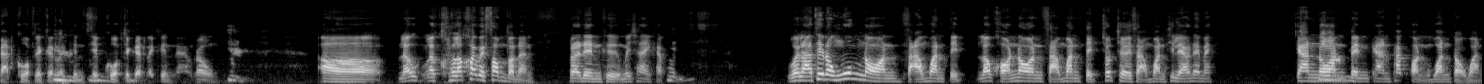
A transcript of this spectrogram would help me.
8 ขวบจะเกิดอะไรขึ้นอืม10 ขวบจะเกิดอะไรขึ้นนะเราค่ะเอ่อแล้วแล้วแล้วค่อยไปซ่อมตอนนั้น ประเด็นคือไม่ใช่ครับอืมเวลาที่เราง่วงนอนสามวันติด เราขอนอนสามวันติดชดเชยสามวันที่แล้วได้ไหมการนอนไม่ได้เป็นการพักผ่อนวันต่อวัน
